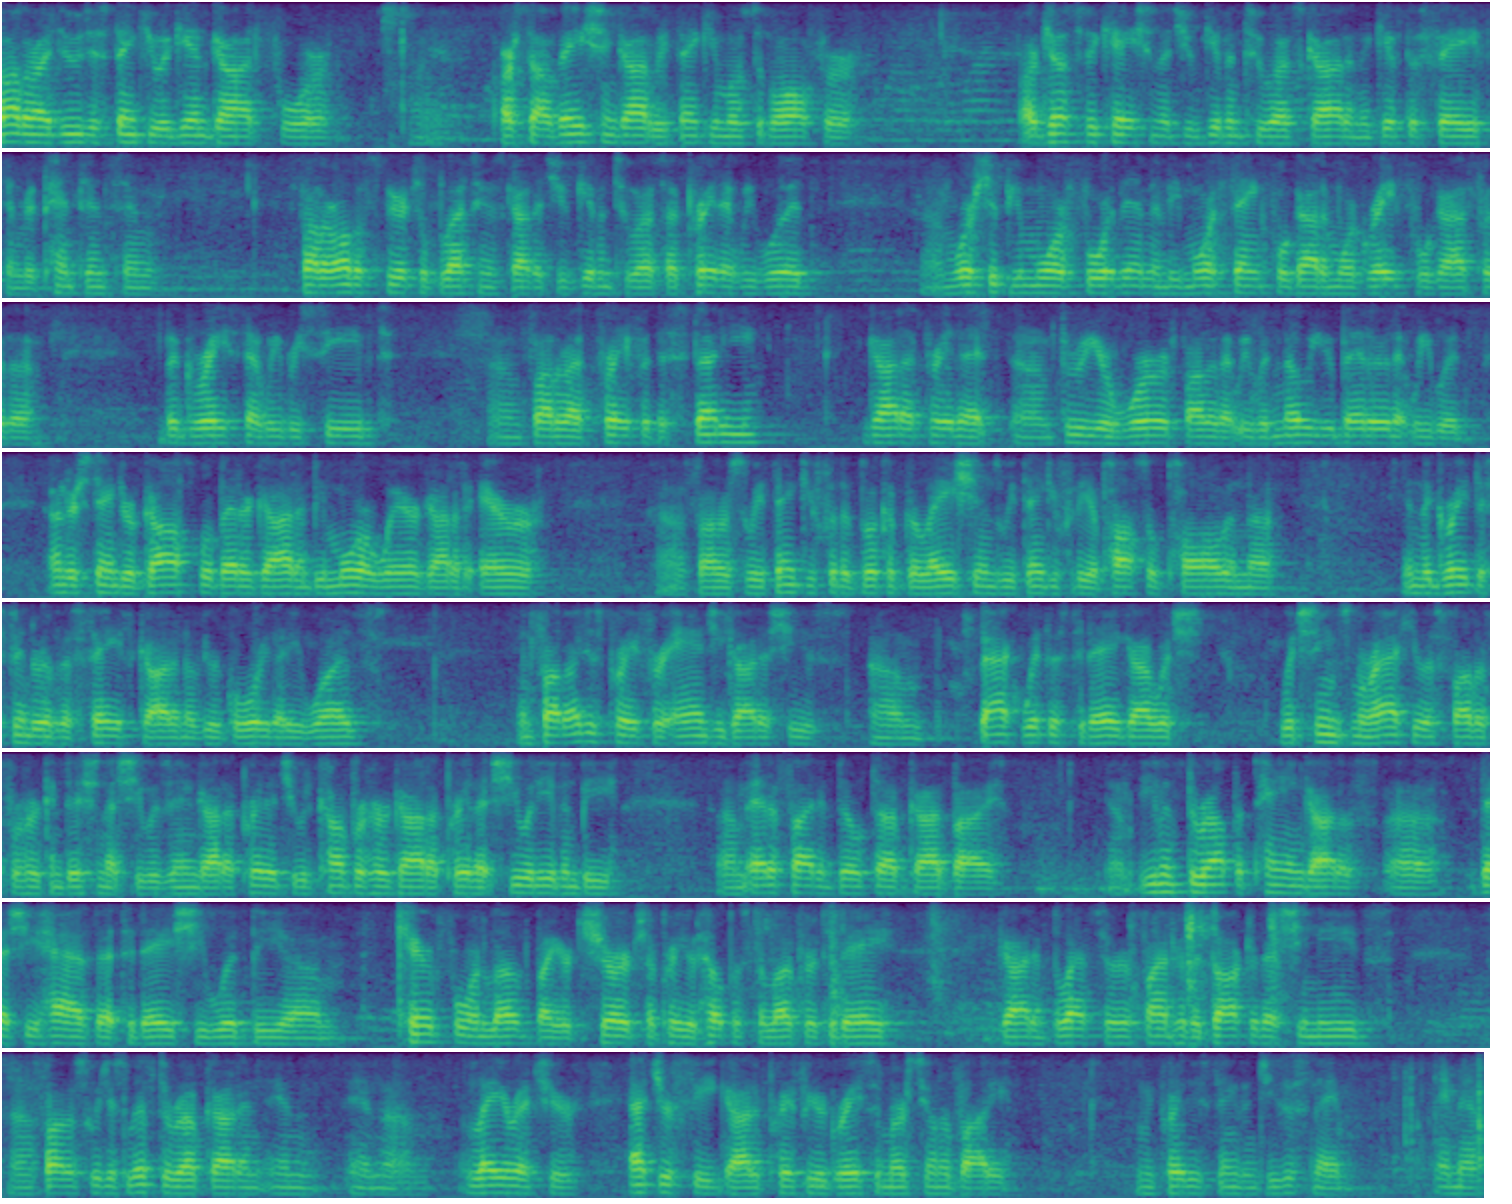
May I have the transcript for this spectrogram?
Father, I do just thank you again, God, for our salvation, God. We thank you most of all for our justification that you've given to us, God, and the gift of faith and repentance and Father, all the spiritual blessings, God, that you've given to us. I pray that we would um, worship you more for them and be more thankful, God, and more grateful, God, for the the grace that we've received. Um, Father, I pray for the study. God, I pray that um, through your word, Father, that we would know you better, that we would understand your gospel better, God, and be more aware, God, of error. Uh, Father, so we thank you for the book of Galatians. We thank you for the Apostle Paul and the, and the great defender of the faith, God, and of your glory that he was. And Father, I just pray for Angie, God, as she's um, back with us today, God, which which seems miraculous, Father, for her condition that she was in, God. I pray that you would comfort her, God. I pray that she would even be um, edified and built up, God, by um, even throughout the pain, God, of uh, that she has, that today she would be um, cared for and loved by your church. I pray you'd help us to love her today, God, and bless her, find her the doctor that she needs. Uh, Father, so we just lift her up, God, and, and, and um, lay her at your, at your feet, God, and pray for your grace and mercy on her body. And we pray these things in Jesus' name. Amen.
